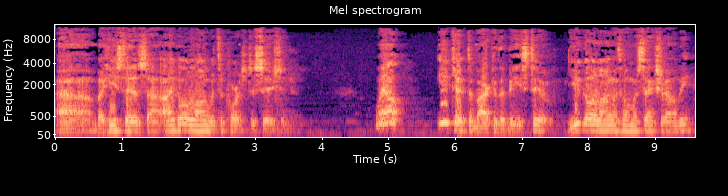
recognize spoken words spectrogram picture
Uh, but he says, uh, I go along with the court's decision. Well, you took the bark of the beast too. You go along with homosexuality.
